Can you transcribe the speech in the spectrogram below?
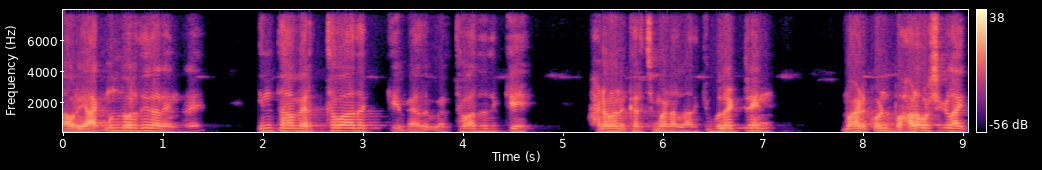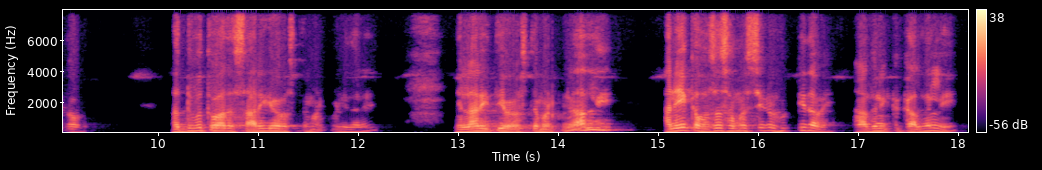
ಅವ್ರು ಯಾಕೆ ಮುಂದುವರೆದಿದ್ದಾರೆ ಅಂದ್ರೆ ಇಂತಹ ವ್ಯರ್ಥವಾದಕ್ಕೆ ವ್ಯರ್ಥವಾದದಕ್ಕೆ ಹಣವನ್ನು ಖರ್ಚು ಮಾಡಲ್ಲ. ಅದಕ್ಕೆ ಬುಲೆಟ್ ಟ್ರೈನ್ ಮಾಡ್ಕೊಂಡು ಬಹಳ ವರ್ಷಗಳಾಯ್ತು ಅವರು. ಅದ್ಭುತವಾದ ಸಾರಿಗೆ ವ್ಯವಸ್ಥೆ ಮಾಡ್ಕೊಂಡಿದ್ದಾರೆ. ಎಲ್ಲ ರೀತಿಯ ವ್ಯವಸ್ಥೆ ಮಾಡ್ಕೊಂಡಿದ್ದಾರೆ. ಅಲ್ಲಿ ಅನೇಕ ಹೊಸ ಸಮಸ್ಯೆಗಳು ಹುಟ್ಟಿದಾವೆ. ಆಧುನಿಕ ಕಾಲದಲ್ಲಿ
